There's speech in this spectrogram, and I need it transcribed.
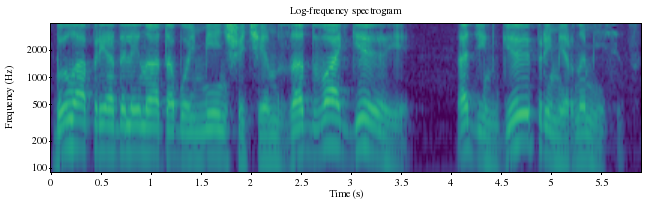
была преодолена тобой меньше, чем за два геи. Один геи примерно месяц.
